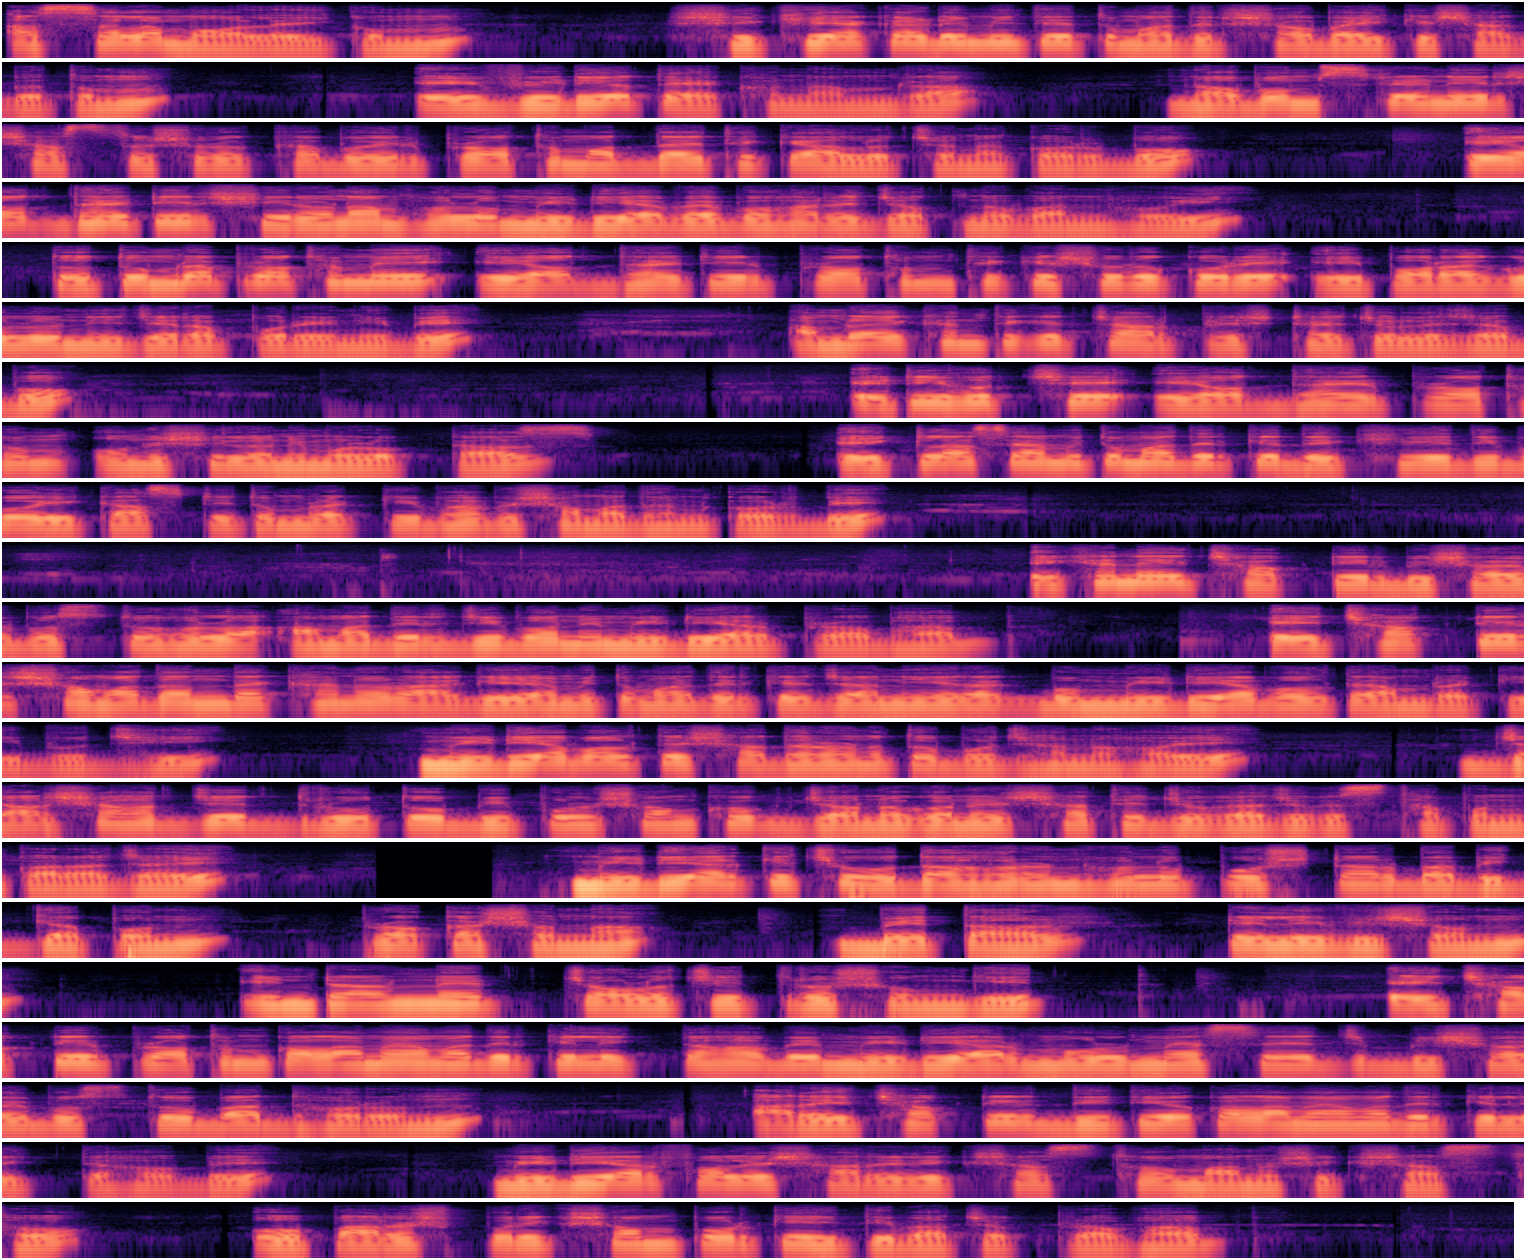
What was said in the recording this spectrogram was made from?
আসসালামু আলাইকুম। শিখি একাডেমিতে তোমাদের সবাইকে স্বাগতম। এই ভিডিওতে এখন আমরা নবম শ্রেণির স্বাস্থ্য সুরক্ষা বইয়ের প্রথম অধ্যায় থেকে আলোচনা করব। এই অধ্যায়টির শিরোনাম হলো মিডিয়া ব্যবহারে যত্নবান হই। তো তোমরা প্রথমে এই অধ্যায়টির প্রথম থেকে শুরু করে এই পড়াগুলো নিজেরা পড়ে নিবে। আমরা এখান থেকে চার পৃষ্ঠায় চলে যাব। এটি হচ্ছে এই অধ্যায়ের প্রথম অনুশীলনীমূলক কাজ। এই ক্লাসে আমি তোমাদেরকে দেখিয়ে দিব এই কাজটি তোমরা কীভাবে সমাধান করবে। এখানে এই ছকটির বিষয়বস্তু হলো আমাদের জীবনে মিডিয়ার প্রভাব। এই ছকটির সমাধান দেখানোর আগে আমি তোমাদেরকে জানিয়ে রাখব মিডিয়া বলতে আমরা কি বুঝি। মিডিয়া বলতে সাধারণত বোঝানো হয়, যার সাহায্যে দ্রুত বিপুল সংখ্যক জনগণের সাথে যোগাযোগ স্থাপন করা যায়। মিডিয়ার কিছু উদাহরণ হলো পোস্টার বা বিজ্ঞাপন। প্রকাশনা, বেতার, টেলিভিশন, ইন্টারনেট, চলচ্চিত্র, সংগীত। এই ছকটির প্রথম কলামে আমাদেরকে লিখতে হবে মিডিয়ার মূল মেসেজ, বিষয়বস্তু বা ধরন। আর এই ছকটির দ্বিতীয় কলামে আমাদেরকে লিখতে হবে মিডিয়ার ফলে শারীরিক স্বাস্থ্য, মানসিক স্বাস্থ্য ও পারস্পরিক সম্পর্কে ইতিবাচক প্রভাব।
